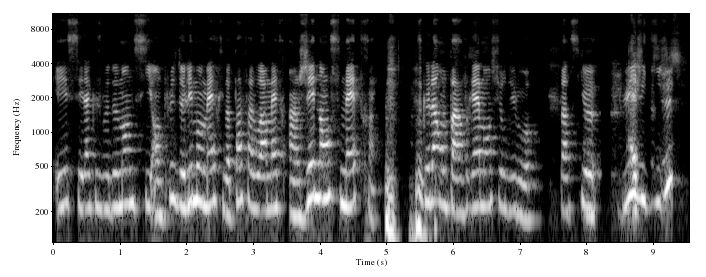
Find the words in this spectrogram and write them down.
Et c'est là que je me demande si, en plus de l'hémomètre, il va pas falloir mettre un gênance-mètre. Parce que là, on part vraiment sur du lourd. Parce que lui, Ah, lui je dit... juste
